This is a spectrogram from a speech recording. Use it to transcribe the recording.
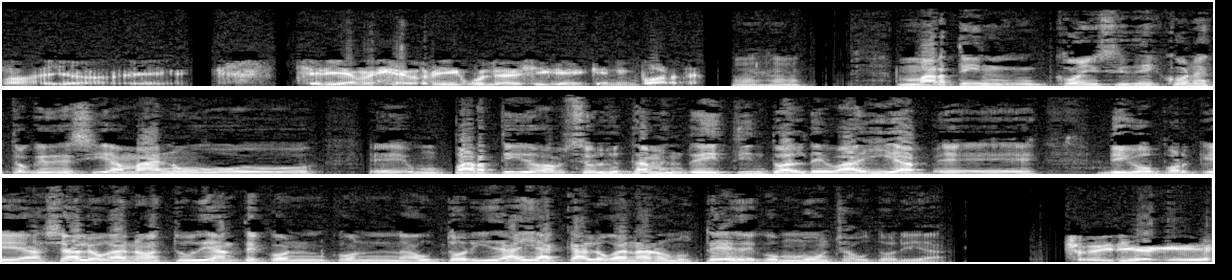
¿no? Eh, sería medio ridículo decir que, no importa. Martín, ¿coincidís con esto que decía Manu? Eh, un partido absolutamente distinto al de Bahía, eh, digo, porque allá lo ganó Estudiante con, con autoridad y acá lo ganaron ustedes con mucha autoridad. Yo diría que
